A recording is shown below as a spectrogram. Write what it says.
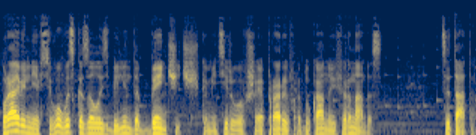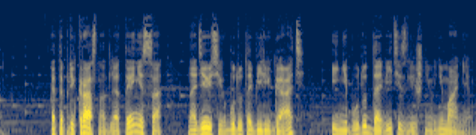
правильнее всего высказалась Белинда Бенчич, комментировавшая прорыв Радукану и Фернандес. Цитата. «Это прекрасно для тенниса, надеюсь, их будут оберегать и не будут давить излишним вниманием.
